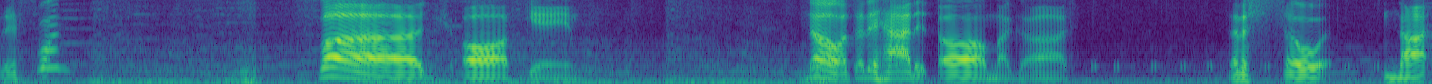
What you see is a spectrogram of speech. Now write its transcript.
this one? Fudge off game. No, I thought it had it. Oh my god. That is so not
